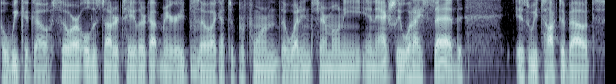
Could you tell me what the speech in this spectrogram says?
a week ago. So our oldest daughter Taylor got married, mm. so I got to perform the wedding ceremony. And actually, what I said is we talked about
